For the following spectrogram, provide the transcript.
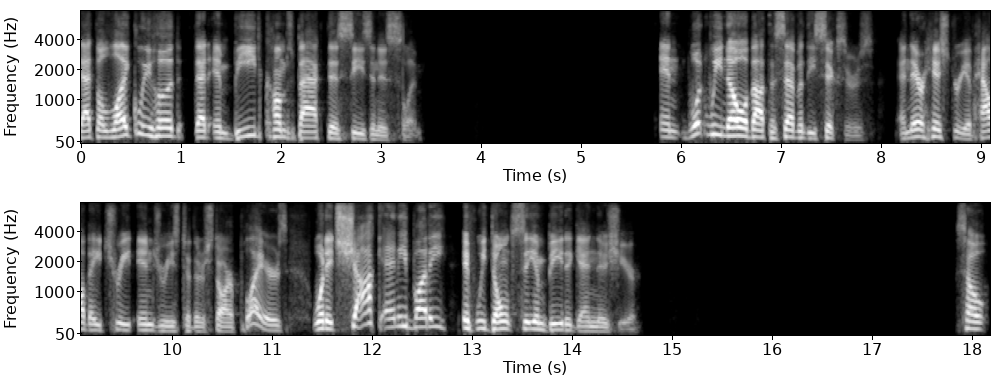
that the likelihood that Embiid comes back this season is slim. And what we know about the 76ers and their history of how they treat injuries to their star players, would it shock anybody if we don't see Embiid again this year? So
